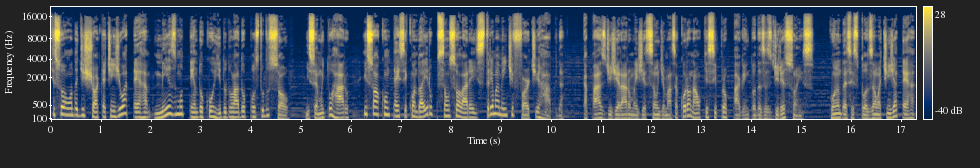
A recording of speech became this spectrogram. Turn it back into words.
que sua onda de choque atingiu a Terra, mesmo tendo ocorrido do lado oposto do Sol. Isso é muito raro e só acontece quando a erupção solar é extremamente forte e rápida, capaz de gerar uma ejeção de massa coronal que se propaga em todas as direções. Quando essa explosão atinge a Terra,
